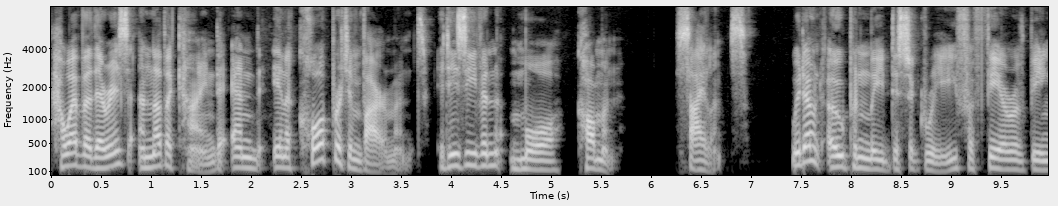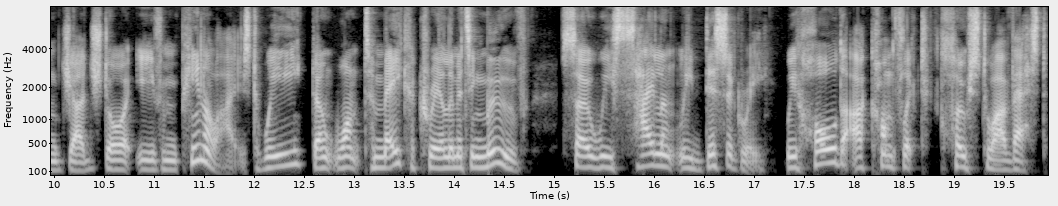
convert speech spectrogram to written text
However, there is another kind, and in a corporate environment, it is even more common silence. We don't openly disagree for fear of being judged or even penalized. We don't want to make a career limiting move, so we silently disagree. We hold our conflict close to our vest.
